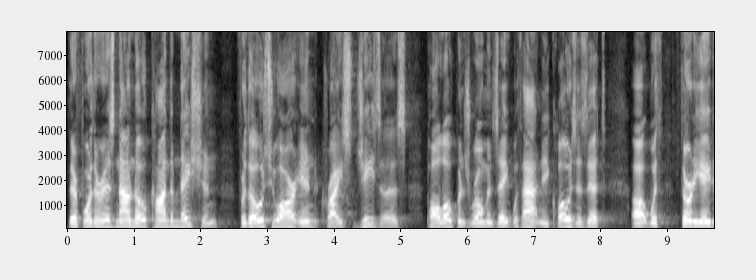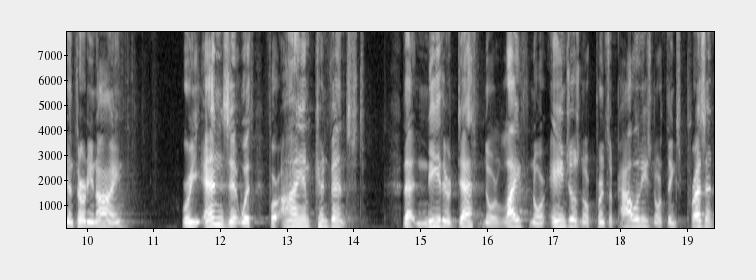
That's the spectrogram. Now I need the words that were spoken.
Therefore, there is now no condemnation for those who are in Christ Jesus. Paul opens Romans 8 with that, and he closes it uh, with 38 and 39 where he ends it with, For I am convinced that neither death, nor life, nor angels, nor principalities, nor things present,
